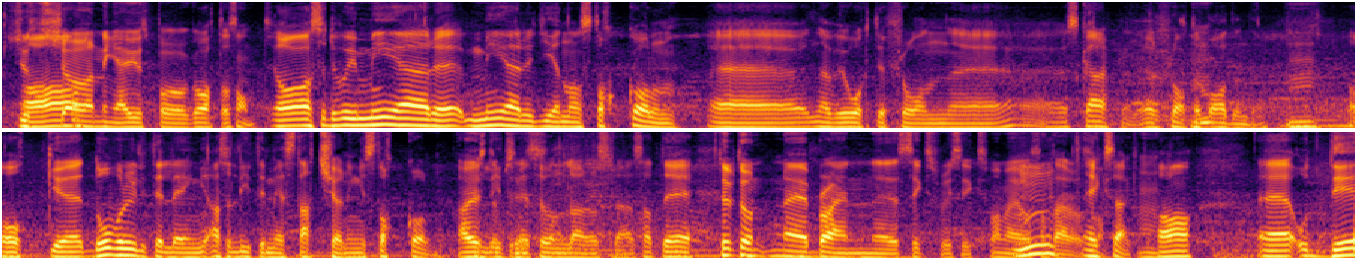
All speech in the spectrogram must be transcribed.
Just Ja. körningar just på gata och sånt. Ja, alltså det var ju mer, mer genom Stockholm eh, när vi åkte från eh, Skarpnäck, eller Flatenbaden där. Mm. Och eh, då var det lite längre, alltså lite mer stadskörning i Stockholm. Ja, just det, lite mer precis. tunnlar och sådär. Så att det, Typ då när Brian eh, 636 var med och Mm, sånt där. Och så. exakt, Mm. ja. Eh, och det,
